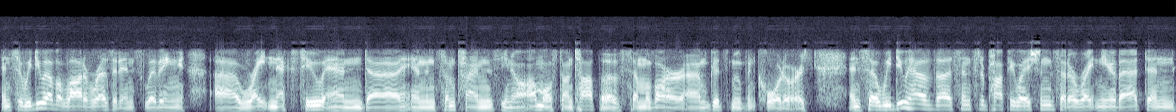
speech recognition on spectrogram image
And so we do have a lot of residents living uh, right next to and uh, and sometimes you know almost on top of some of our um, goods movement corridors. And so we do have uh, sensitive populations that are right near that, and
